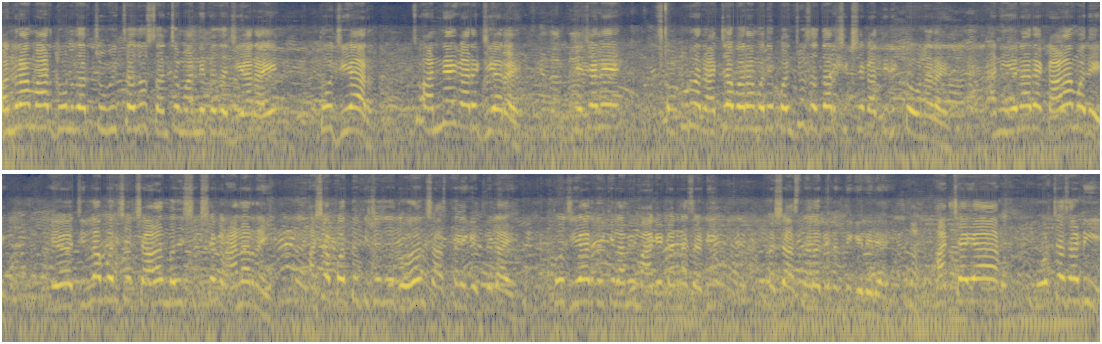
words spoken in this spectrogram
पंधरा मार्च दोन हजार चोवीसचा जो संच मान्यतेचा जी आर आहे तो जी आर जो अन्यायकारक जी आर आहे त्याच्याने संपूर्ण राज्यभरामध्ये पंचवीस हजार शिक्षक अतिरिक्त होणार आहे आणि येणाऱ्या काळामध्ये जिल्हा परिषद शाळांमध्ये शिक्षक राहणार नाही. अशा पद्धतीचे जे धोरण शासनाने घेतलेलं आहे तो जी आर देखील आम्ही मागे करण्यासाठी शासनाला विनंती केलेली आहे. आजच्या या मोर्चासाठी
